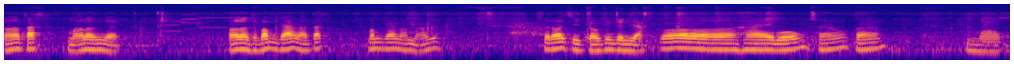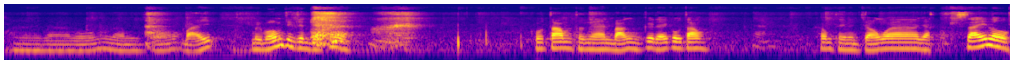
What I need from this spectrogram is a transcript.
Đó tắt. Mở lên như vậy. Mở lên thì bấm cái là tắt. Bấm cái là mở chứ sau đó chị chọn chương trình giặt có hai bốn sáu tám một hai ba bốn năm sáu bảy. mười bốn chương trình giặt nha cô tông thường ngày anh bận cứ để cô tông. Không thì mình chọn qua giặt sấy luôn.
